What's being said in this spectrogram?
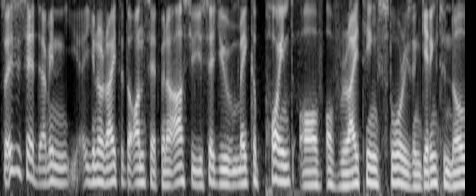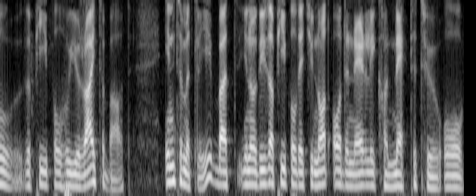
So as you said, I mean, you know, right at the onset when I asked you, you said you make a point of of writing stories and getting to know the people who you write about intimately, but you know these are people that you're not ordinarily connected to, or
